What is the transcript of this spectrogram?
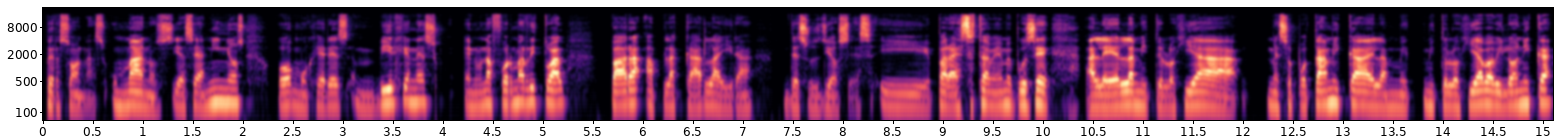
personas, humanos, ya sea niños o mujeres vírgenes, en una forma ritual para aplacar la ira de sus dioses. Y para eso también me puse a leer la mitología mesopotámica, la mitología babilónica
